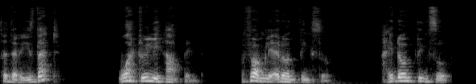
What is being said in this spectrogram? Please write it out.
surgery? Is that what really happened? Family, I don't think so. I don't think so.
